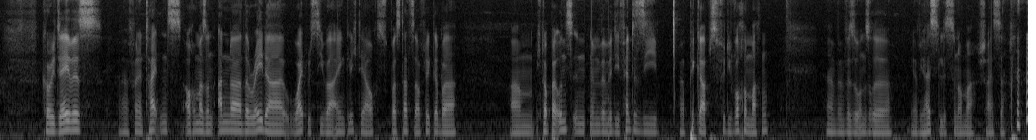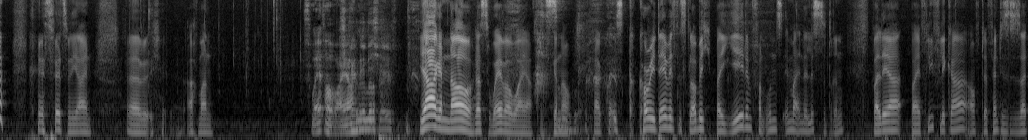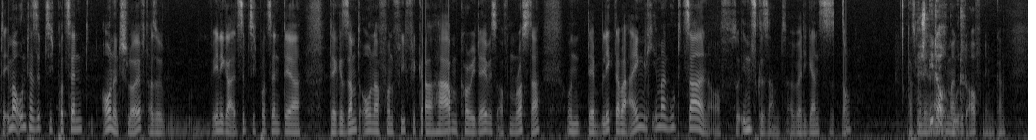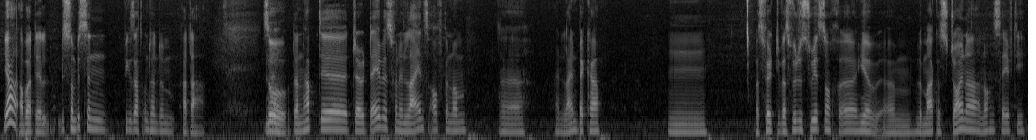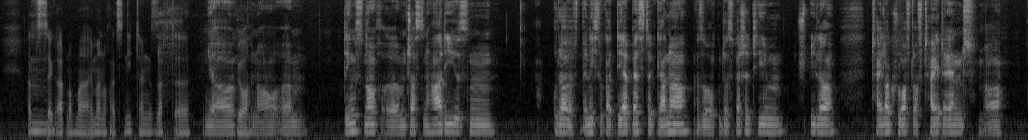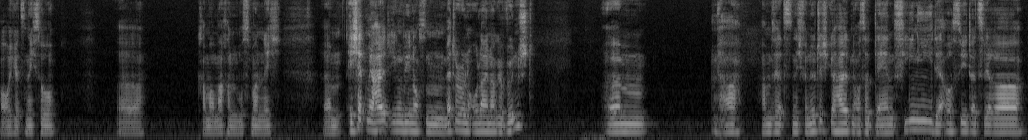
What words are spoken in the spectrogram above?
Corey Davis äh, von den Titans, auch immer so ein Under-the-Radar Wide Receiver eigentlich, der auch super Stats auflegt, aber ähm, ich glaube bei uns, in, wenn wir die Fantasy äh, für die Woche machen, äh, wenn wir so unsere, ja wie heißt die Liste nochmal? Scheiße. Jetzt fällt es mir nicht ein. Äh, ich, ach man, das Waiver Wire. Ja, genau, das Waiver Wire. Ach so. Genau. Da ist, Corey Davis ist, glaube ich, bei jedem von uns immer in der Liste drin, weil der bei Flea Flicker auf der Fantasy-Seite immer unter 70% Ownage läuft, also weniger als 70% der, der Gesamtowner von Flea Flicker haben Corey Davis auf dem Roster und der legt aber eigentlich immer gute Zahlen auf, so insgesamt über die ganze Saison, dass man der den auch immer gut. gut aufnehmen kann. Ja, aber der ist so ein bisschen, wie gesagt, unter dem Radar. So, ja. dann habt ihr Jared Davis von den Lions aufgenommen. Äh, ein Linebacker. Hm. Was, fällt, was würdest du jetzt noch äh, hier, ähm, LeMarcus Joyner, noch ein Safety? Hat es mhm. ja gerade noch mal immer noch als Need dann gesagt. Äh, ja, ja, genau. Ähm, Dings noch, ähm, Justin Hardy ist ein, oder wenn nicht sogar der beste Gunner, also guter Special Team Spieler. Tyler Croft auf Tight End, ja, brauche ich jetzt nicht so. Äh, kann man machen, muss man nicht. Ähm, ich hätte mir halt irgendwie noch so einen Veteran O-Liner gewünscht. Ähm, ja, haben sie jetzt nicht für nötig gehalten, außer Dan Feeney, der aussieht, als wäre er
